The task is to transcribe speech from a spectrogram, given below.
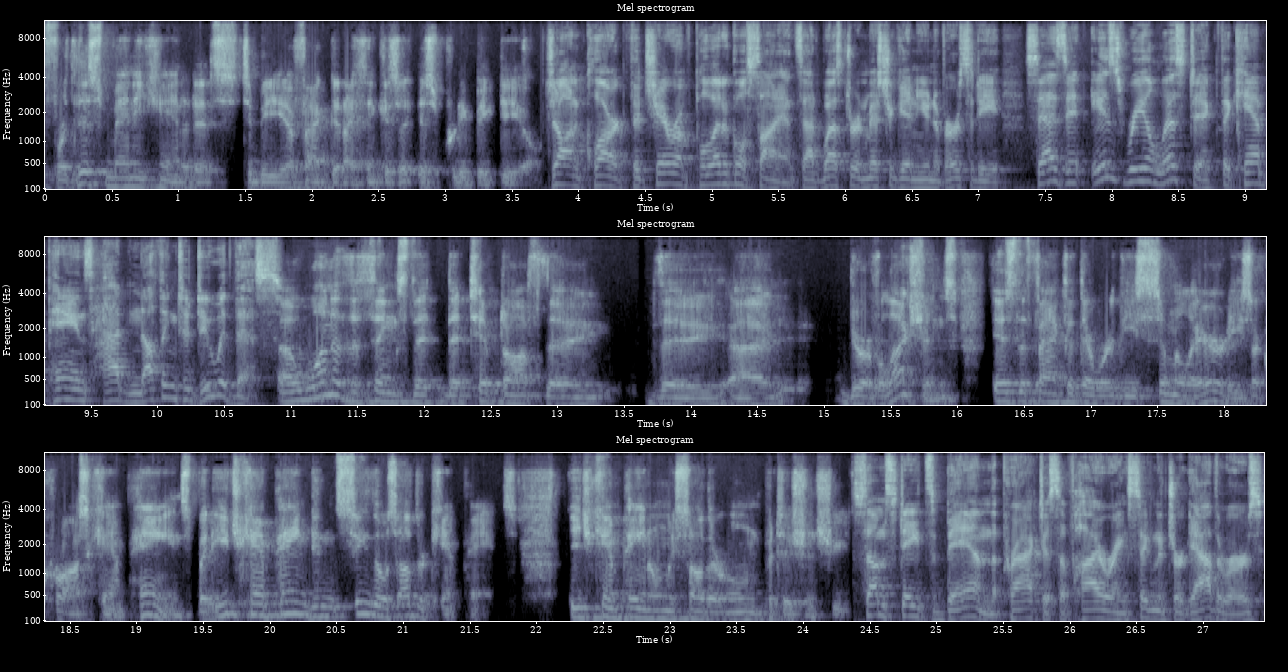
for this many candidates to be affected, I think is a, is a pretty big deal. John Clark, the chair of political science at Western Michigan University, says it is realistic the campaigns had nothing to do with this. Uh, one of the things that that tipped off the the uh, Bureau of Elections is the fact that there were these similarities across campaigns, but each campaign didn't see those other campaigns. Each campaign only saw their own petition sheets. Some states ban the practice of hiring signature gatherers.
